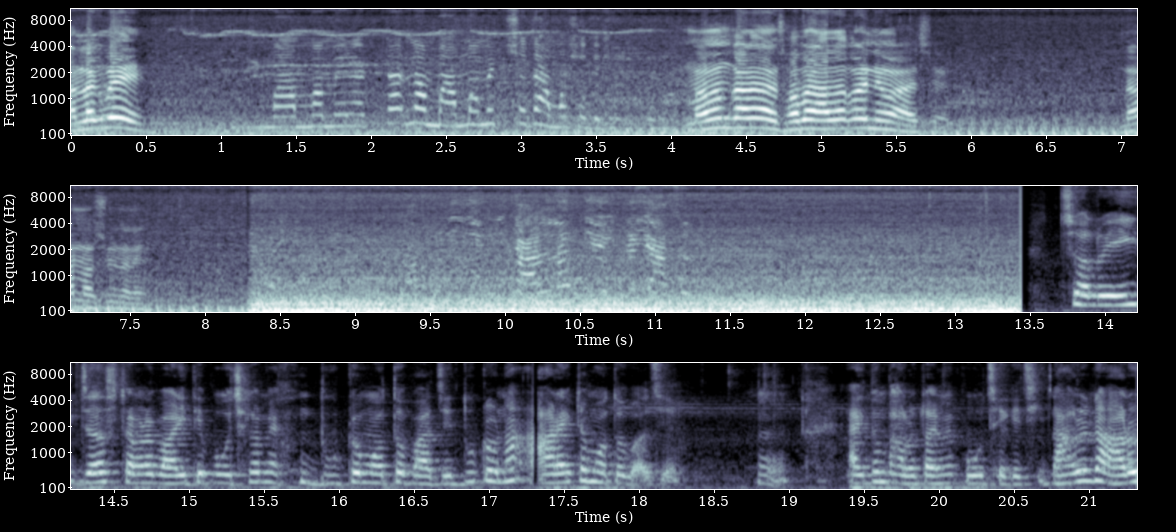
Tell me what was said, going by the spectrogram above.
আর লাগবে? মাম্মামের একটা না মাম্মামের সাথে আমার সাথে। মামাম কারা? সবার আলাদা করে নেওয়া আছে। না না অসুবিধা নেই। চলো এই জাস্ট আমরা বাড়িতে পৌঁছলাম। এখন দুটো মতো বাজে। দুটো না আড়াইটা মতো বাজে। হুম একদম ভালো টাইমে পৌঁছে গেছি। নাহলে না আরও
